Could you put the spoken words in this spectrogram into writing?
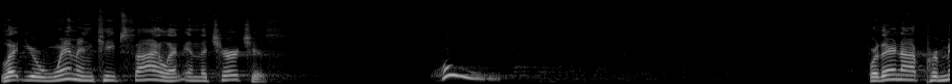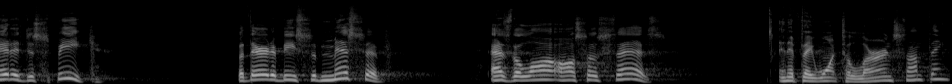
Let your women keep silent in the churches. Whoo! For they're not permitted to speak but they're to be submissive, as the law also says. And if they want to learn something,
